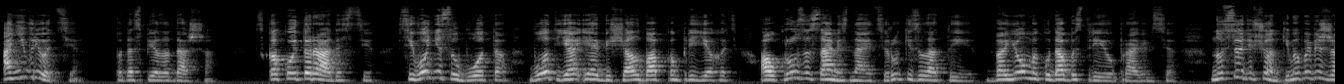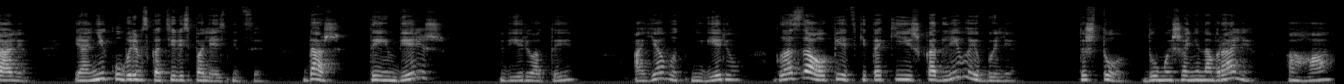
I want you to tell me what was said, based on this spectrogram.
«А не врете?» – подоспела Даша. «С какой-то радости. Сегодня суббота, вот я и обещал бабкам приехать, а у Круза, сами знаете, руки золотые. Вдвоем мы куда быстрее управимся. Ну все, девчонки, мы побежали». И они кубарем скатились по лестнице. «Даш, ты им веришь?» «Верю, а ты?» «А я вот не верю. Глаза у Петьки такие шкодливые были». «Ты что, думаешь, они наврали?» «Ага.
